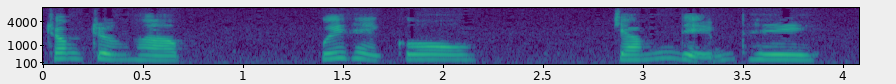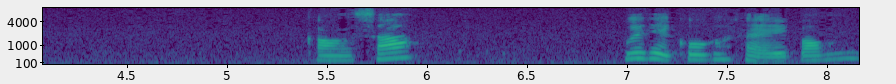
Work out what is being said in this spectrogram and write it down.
Trong trường hợp quý thầy cô chấm điểm thi còn sót, quý thầy cô có thể bấm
